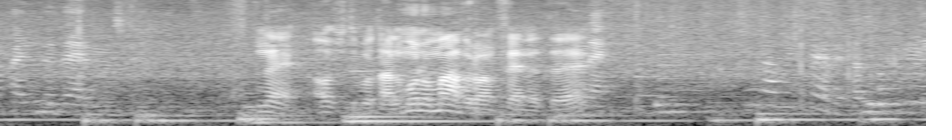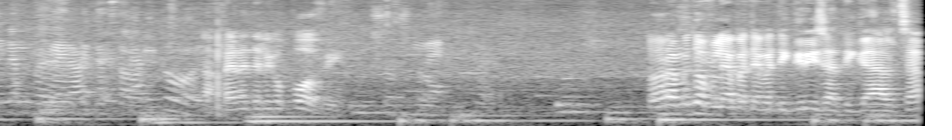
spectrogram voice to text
Να φαίνεται δέρμα. Ναι, όχι τίποτα άλλο. Μόνο μαύρο αν φαίνεται. Ε. Ναι. Να μην φαίνεται αυτό. Ή να μην φαίνεται καθόλου. Να φαίνεται λίγο πόδι. Ναι. Τώρα μην το βλέπετε με την κρίζα την κάλτσα.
